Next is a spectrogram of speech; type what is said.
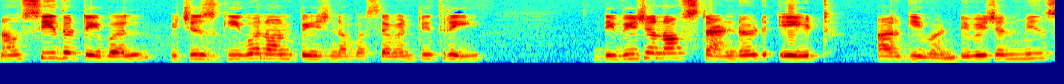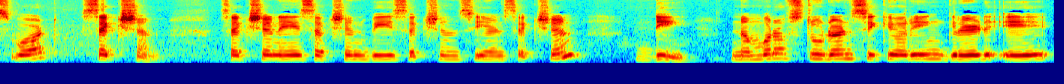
Now see the table which is given on page number 73. Division of standard 8 are given. Division means what? Section. Section A, Section B, Section C and Section D. Number of students securing grade A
